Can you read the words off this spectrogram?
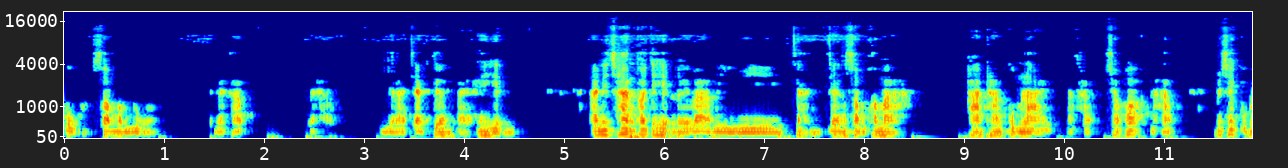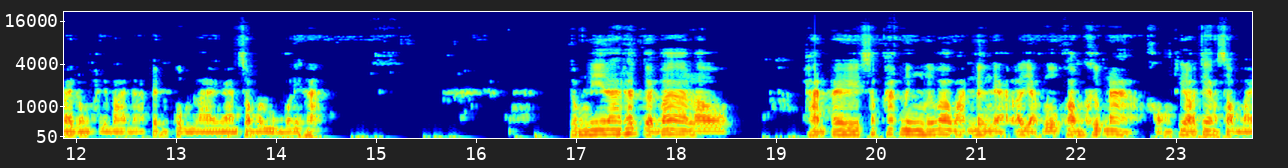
กลุ่มซ่อมบำรุงนะครับนะครับมีลน์แจ้งเตือนไปให้เห็น อันนี้ช่างเขาจะเห็นเลยว่ามีมีการแจ้งซ่อมเข้ามาผ่านทางกลุ่มไลน์นะครับ เฉพาะนะครับ ไม่ใช่กลุ่มไลน์โรงพยาบาลนะ เป็นกลุ่มไลน์งานซ่อมบำรุงบริหาร ตรงนี้นะถ้าเกิดว่าเราผ่านไปสักพักหนึ่งหรือว่าวันหนึ่งเนี่ย เราอยากรู้ความคืบหน้าของที่เราแจ้งซ่อมไว้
